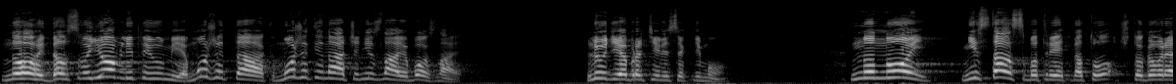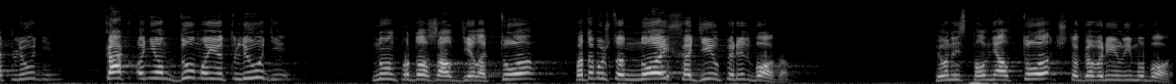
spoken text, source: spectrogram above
Ной, да в своем ли ты уме? Может так, может иначе, не знаю, Бог знает. Люди обратились к нему. Но Ной не стал смотреть на то, что говорят люди, как о нем думают люди, но он продолжал делать то, потому что Ной ходил перед Богом. И он исполнял то, что говорил ему Бог.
